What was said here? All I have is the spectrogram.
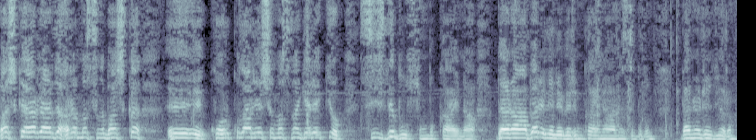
başka yerlerde aramasını, başka e, korkular yaşamasına gerek yok. Sizde bulsun bu kaynağı. Beraber el ele verin kaynağınızı bulun. Ben öyle diyorum.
